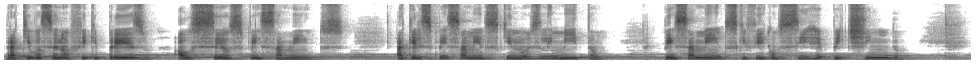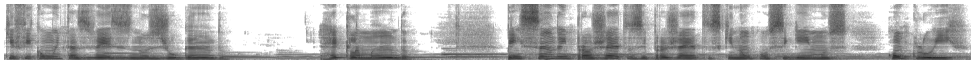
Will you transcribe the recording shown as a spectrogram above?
Para que você não fique preso aos seus pensamentos, aqueles pensamentos que nos limitam, pensamentos que ficam se repetindo, que ficam muitas vezes nos julgando, reclamando, pensando em projetos e projetos que não conseguimos concluir,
